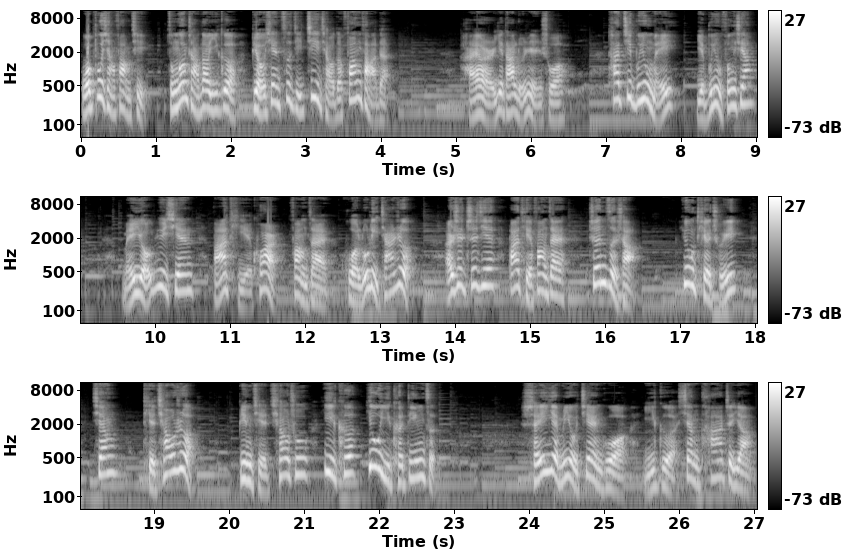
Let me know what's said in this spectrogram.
我不想放弃，总能找到一个表现自己技巧的方法的。”海尔叶达伦人说：“他既不用煤，也不用风箱，没有预先把铁块放在火炉里加热。”而是直接把铁放在针子上，用铁锤将铁敲热，并且敲出一颗又一颗钉子。谁也没有见过一个像他这样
